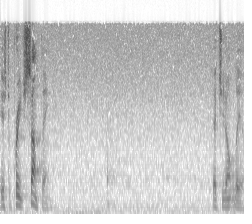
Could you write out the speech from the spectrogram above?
is to preach something that you don't live.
